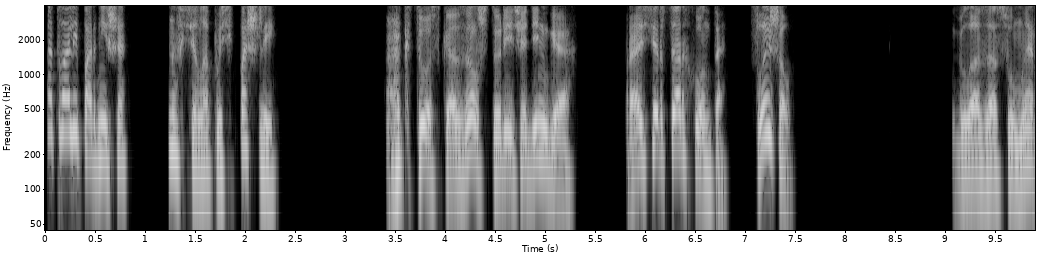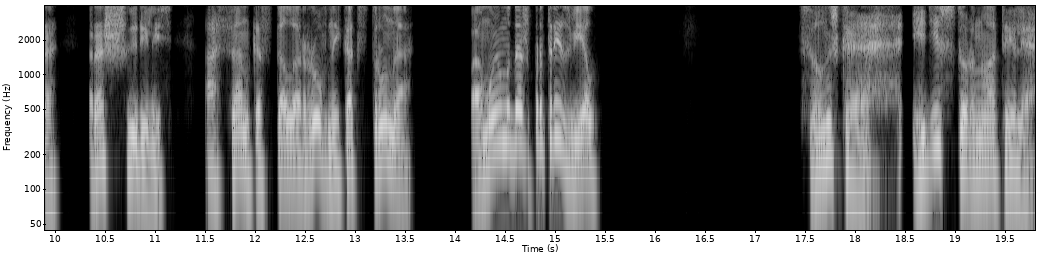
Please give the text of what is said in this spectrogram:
Отвали, парниша. Ну все, лапусик, пошли». «А кто сказал, что речь о деньгах? Про сердце Архонта. Слышал?» Глаза Сумера расширились, осанка стала ровной, как струна. По-моему, даже протрезвел. «Солнышко, иди в сторону отеля.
